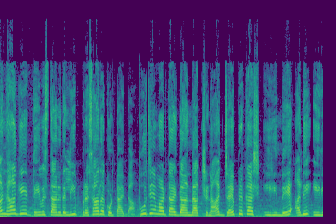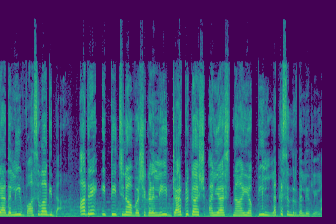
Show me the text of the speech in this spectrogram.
ಅಂದ್ಹಾಗೆ ದೇವಸ್ಥಾನದಲ್ಲಿ ಪ್ರಸಾದ ಕೊಡ್ತಾ ಇದ್ದ, ಪೂಜೆ ಮಾಡ್ತಾ ಇದ್ದ ಅಂದಾಕ್ಷಣ ಜಯಪ್ರಕಾಶ್ ಈ ಹಿಂದೆ ಅದೇ ಏರಿಯಾದಲ್ಲಿ ವಾಸವಾಗಿದ್ದ. ಆದ್ರೆ ಇತ್ತೀಚಿನ ವರ್ಷಗಳಲ್ಲಿ ಜಯಪ್ರಕಾಶ್ ಅಲಿಯಾಸ್ ನಾಯಪ್ಪಿ ಲಕ್ಕಸಂದ್ರದಲ್ಲಿರ್ಲಿಲ್ಲ.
